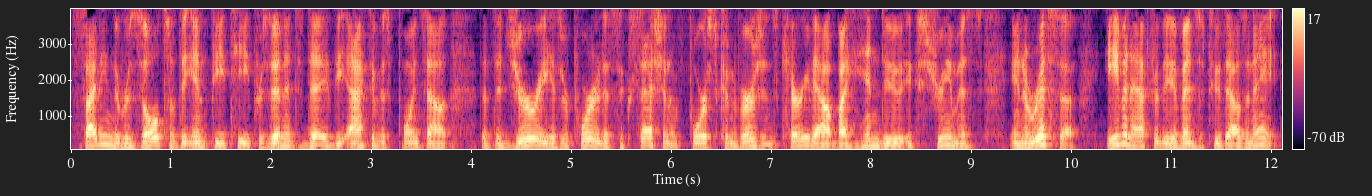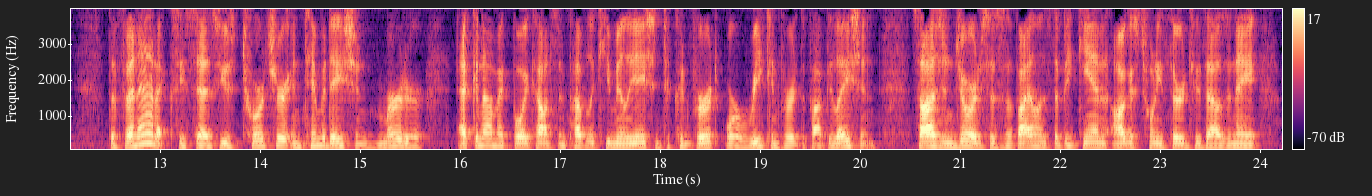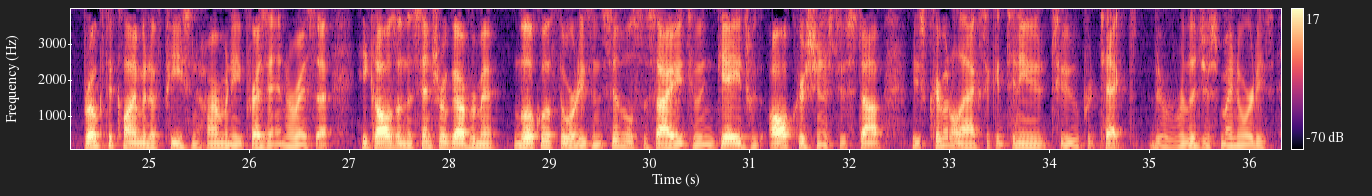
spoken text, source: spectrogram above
Citing the results of the NPT presented today, the activist points out that the jury has reported a succession of forced conversions carried out by Hindu extremists in Orissa, even after the events of 2008. The fanatics, he says, used torture, intimidation, murder, economic boycotts, and public humiliation to convert or reconvert the population. Sajan George says the violence that began on August 23, 2008, broke the climate of peace and harmony present in Orissa. He calls on the central government, local authorities, and civil society to engage with all Christians to stop these criminal acts that continue to protect their religious minorities.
